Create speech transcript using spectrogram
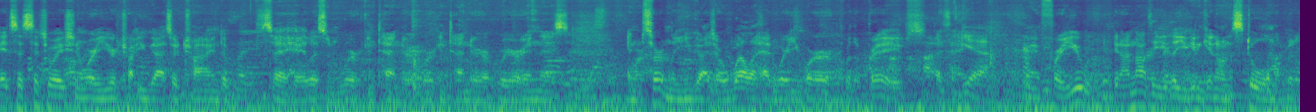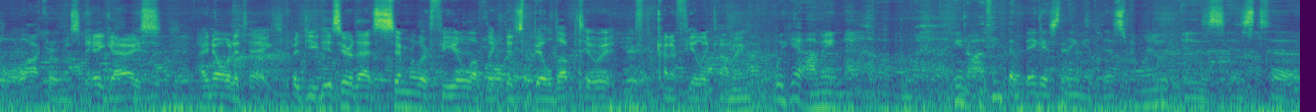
It's a situation where you're try, you guys are trying to say, "Hey, listen, we're a contender. We're a contender. We're in this." And certainly, you guys are well ahead where you were with the Braves. I think. Yeah. I mean, for you, you know, not that, you, that you're going to get on a stool in the middle of the locker room and say, "Hey, guys, I know what it takes." But you, is there that similar feel of like this build up to it? You kind of feel it coming. Well, yeah. I mean, um, you know, I think the biggest thing at this point is is to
